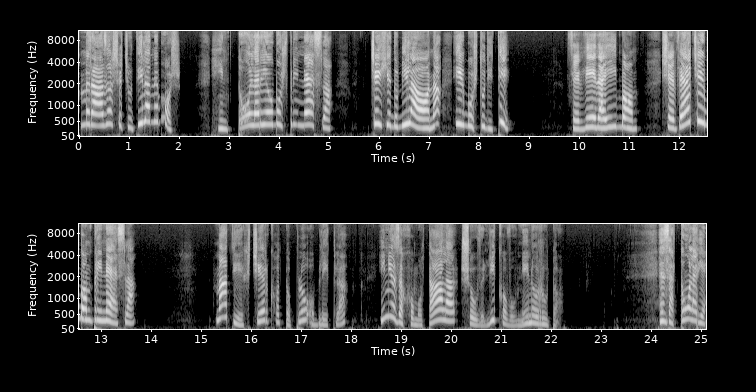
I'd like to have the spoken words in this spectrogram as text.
mraza še čutila ne boš. In tolarjev boš prinesla. Če jih je dobila ona, jih boš tudi ti. Seveda jih bom, še več jih bom prinesla. Mati je hčerko toplo oblekla in jo zahomotala še v veliko volneno ruto. Za tolarje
